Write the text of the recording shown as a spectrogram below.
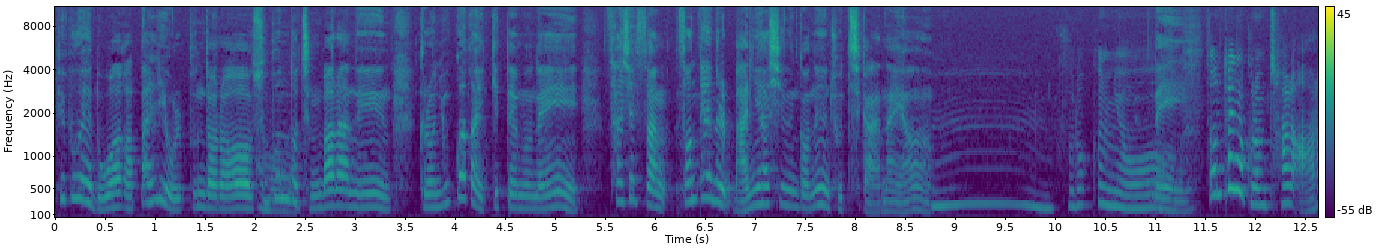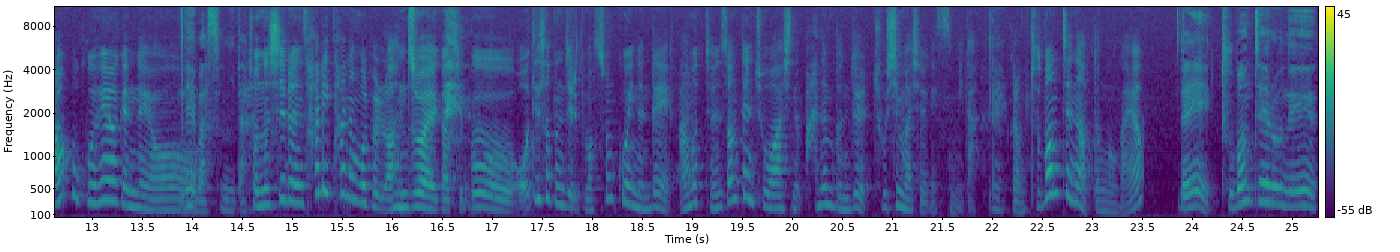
피부에 노화가 빨리 올 뿐더러 수분도 어머. 증발하는 그런 효과가 있기 때문에 사실상 선탠을 많이 하시는 거는 좋지가 않아요. 음 그렇군요. 네, 선탠을 그럼 잘 알아보고 해야겠네요. 네 맞습니다. 저는 실은 살이 타는 걸 별로 안 좋아해가지고 어디서든지 이렇게 막 숨고 있는데 아무튼 선탠 좋아하시는 많은 분들 조심하셔야겠습니다. 네. 그럼 두 번째는 어떤 건가요? 네, 두 번째로는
